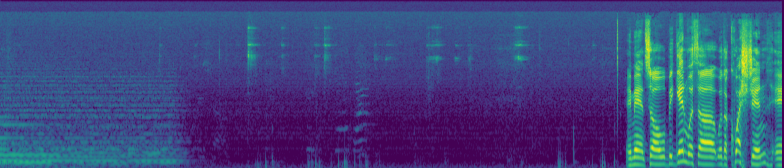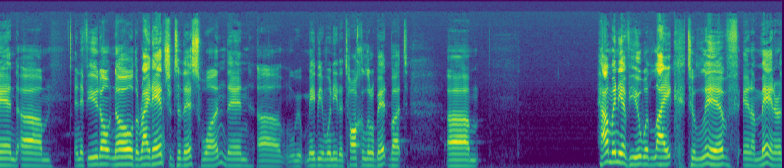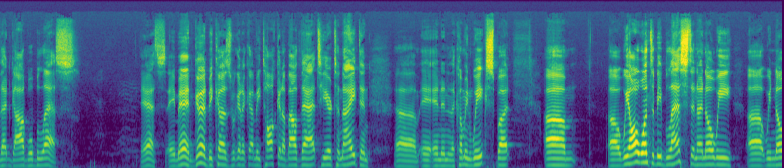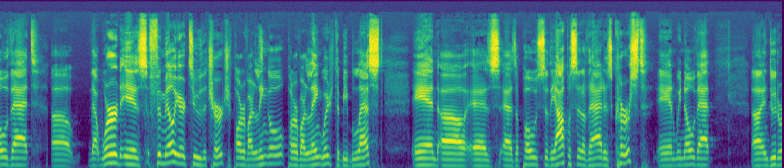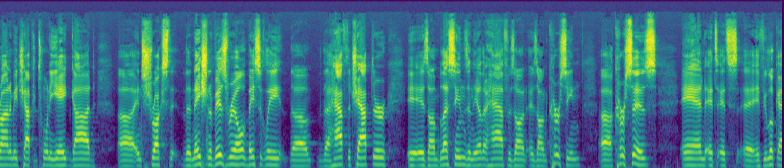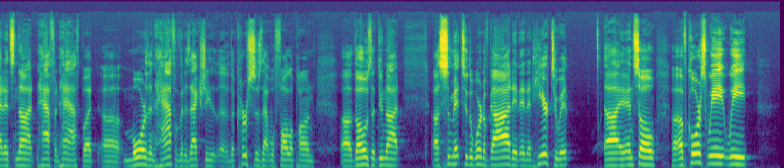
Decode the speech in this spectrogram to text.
Amen. So we'll begin with uh, with a question, and um, and if you don't know the right answer to this one, then uh, we, maybe we'll need to talk a little bit. But um, how many of you would like to live in a manner that God will bless? Yes, Amen. Good, because we're going to be talking about that here tonight and um, and, and in the coming weeks, but. Um, uh, we all want to be blessed, and I know we uh, we know that uh, that word is familiar to the church. It's part of our lingo, part of our language to be blessed, and uh, as as opposed to the opposite of that is cursed. And we know that uh, in Deuteronomy chapter 28, God. Uh, instructs the, the, nation of Israel, basically the half the chapter is on blessings, and the other half is on is on cursing, uh, curses. And it's it's uh, if you look at it, it's not half and half, but uh, more than half of it is actually uh, the curses that will fall upon uh, those that do not uh, submit to the word of God and, and adhere to it. and so, of course, we we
